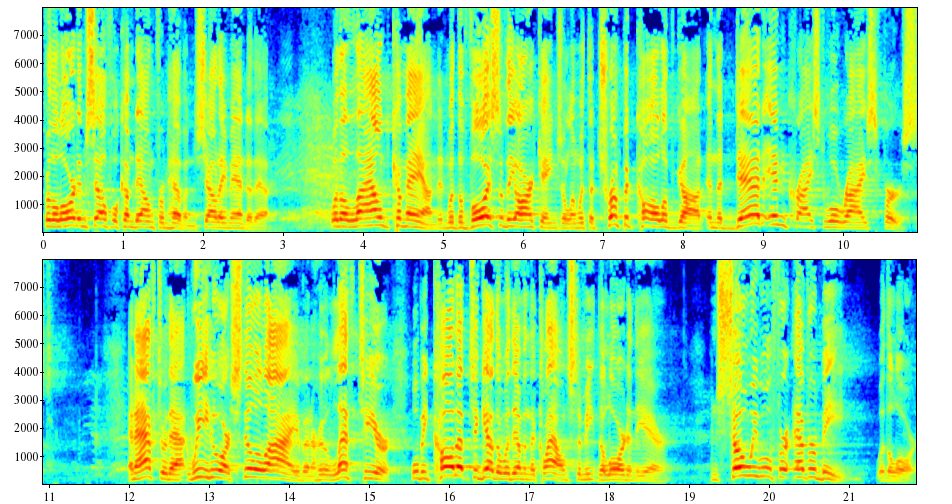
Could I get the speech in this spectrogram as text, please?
For the Lord himself will come down from heaven. Shout amen to that. Amen. With a loud command, and with the voice of the archangel, and with the trumpet call of God, and the dead in Christ will rise first. And after that, we who are still alive and who are left here will be caught up together with them in the clouds to meet the Lord in the air. And so we will forever be with the Lord.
